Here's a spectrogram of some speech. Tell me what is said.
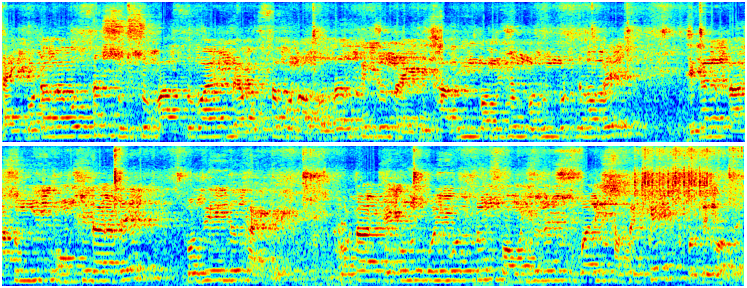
তাই কোটা ব্যবস্থার সুষ্ঠু বাস্তবায়ন, ব্যবস্থাপনা তদারকির জন্য একটি স্বাধীন কমিশন গঠন করতে হবে, যেখানে প্রাসঙ্গিক অংশীদারদের প্রতিনিধিত্ব থাকবে। কোটার যে কোনো পরিবর্তন কমিশনের সুপারিশ সাপেক্ষে হতে হবে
